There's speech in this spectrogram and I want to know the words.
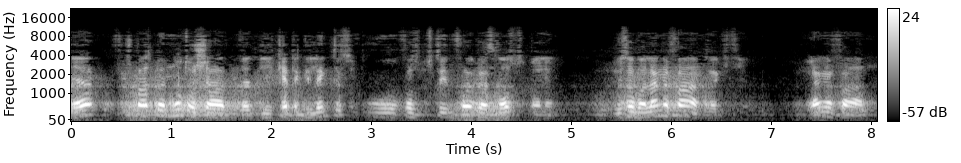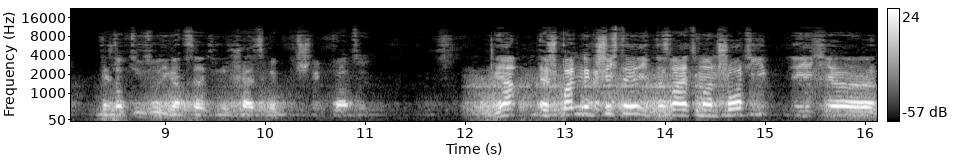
Ja, Spaß beim Motorschaden, wenn die Kette gelenkt ist und du versuchst den Vollgas rauszuballern. Du musst aber lange fahren, sag ich dir. Lange fahren. Verstopft sowieso die ganze Zeit diese Scheiße bei Fahrzeugen. Ja, äh, spannende Geschichte. Das war jetzt mal ein Shorty. Ich äh,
